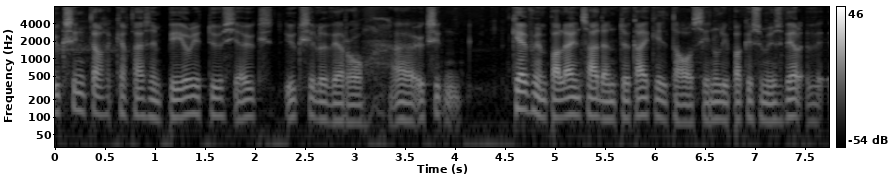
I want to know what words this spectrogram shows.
yksinkertaisempi yritys ja yks, yksilövero, äh, yksi, kevyempää lainsäädäntöä kaikilta osin, olipa kysymys ver, ver,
